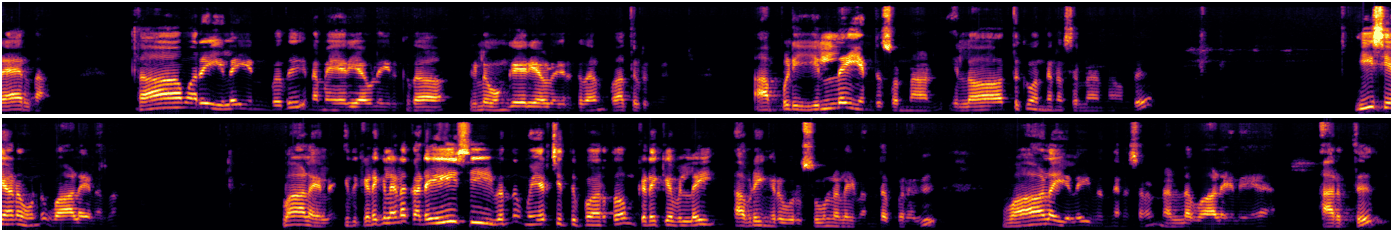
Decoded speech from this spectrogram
ரேர் தான். தாமரை இலை என்பது நம்ம ஏரியாவில் இருக்குதா? இல்லை உங்கள் ஏரியாவில் இருக்குதான்னு பார்த்துடுங்க. அப்படி இல்லை என்று சொன்னால் எல்லாத்துக்கும் வந்து என்ன சொல்லலாம்னா வந்து ஈஸியான ஒன்று வாழை இலை தான். வாழை இலை. இது கிடைக்கலன்னா கடைசி வந்து முயற்சித்து பார்த்தோம் கிடைக்கவில்லை அப்படிங்கிற ஒரு சூழ்நிலை வந்த பிறகு வாழை இலை வந்து என்ன சொல்லணும் நல்ல வாழை இலைய அறுத்து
